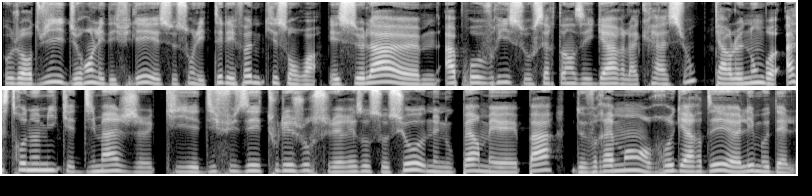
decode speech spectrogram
Aujourd'hui, durant les défilés, ce sont les téléphones qui sont rois. Et cela euh, appauvrit sous certains égards la création, car le nombre astronomique d'images qui est diffusé tous les jours sur les réseaux sociaux ne nous permet pas de vraiment regarder les modèles.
